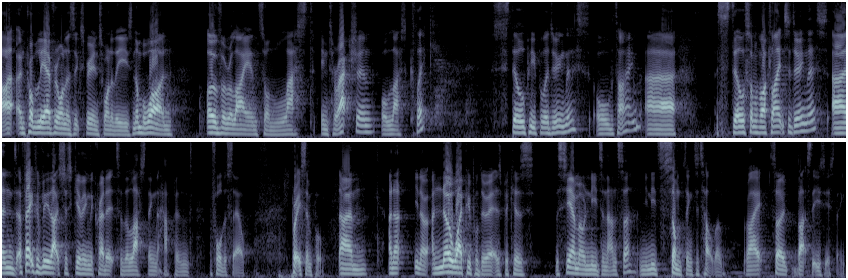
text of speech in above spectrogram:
uh, and probably everyone has experienced one of these. Number one, over reliance on last interaction or last click. Still, people are doing this all the time. Uh, still, some of our clients are doing this, and effectively, that's just giving the credit to the last thing that happened before the sale. Pretty simple. Um, and uh, you know, I know why people do it is because the CMO needs an answer, and you need something to tell them, right? So that's the easiest thing.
